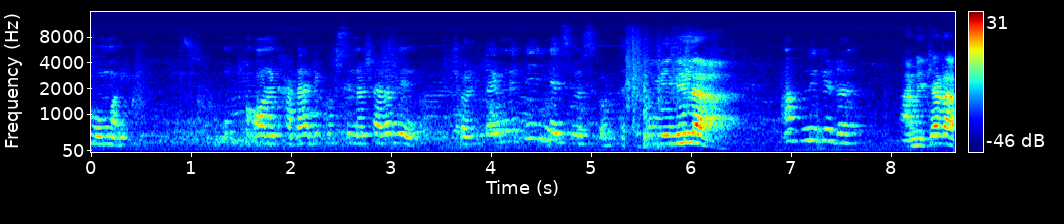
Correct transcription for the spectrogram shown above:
ঘুমাই। অনেক হাঁটাহাঁটি করছি না সারাদিন। শরীরটা এমনিতেই মেস মেস করতে আপনি কেটা আমি কেডা?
